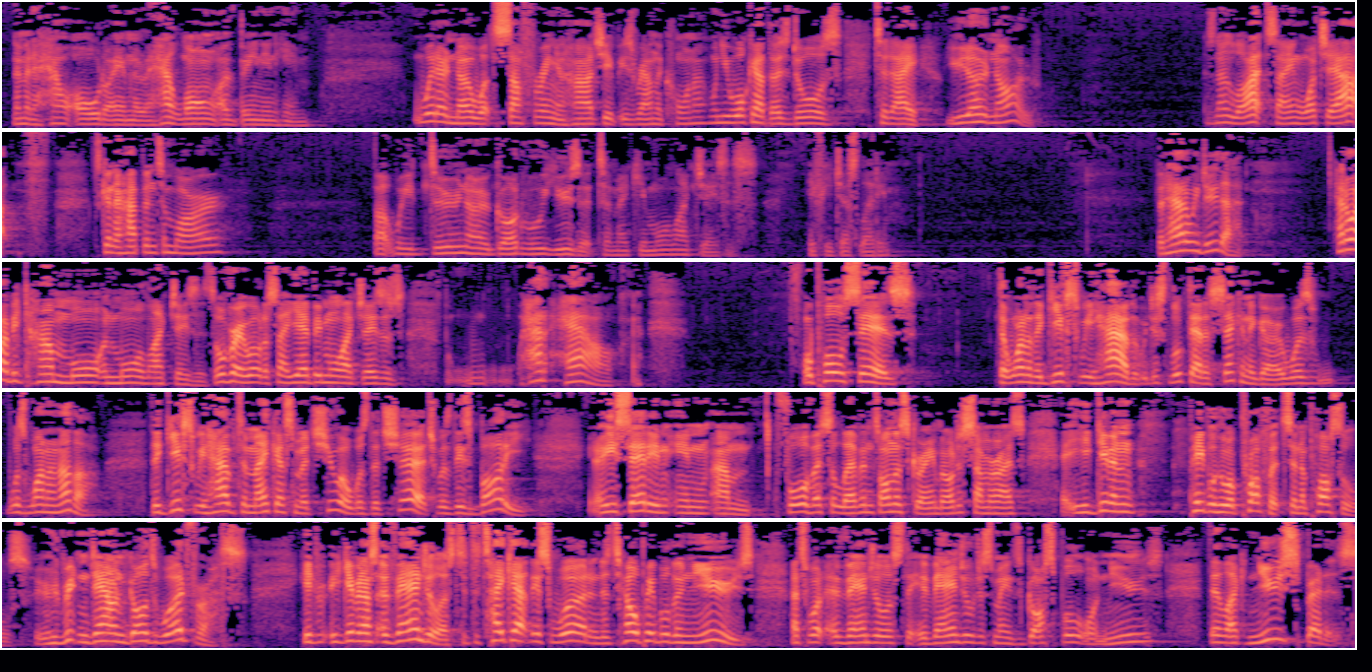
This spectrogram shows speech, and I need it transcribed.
No matter how old I am, no matter how long I've been in Him. We don't know what suffering and hardship is around the corner. When you walk out those doors today, you don't know. There's no light saying, watch out, it's going to happen tomorrow. But we do know God will use it to make you more like Jesus if you just let Him. But how do we do that? How do I become more and more like Jesus? It's all very well to say, yeah, be more like Jesus. But how? how? Well, Paul says that one of the gifts we have that we just looked at a second ago was, was one another. The gifts we have to make us mature was the church, was this body. You know, he said in, in um, 4 verse 11, it's on the screen, but I'll just summarize. He'd given people who were prophets and apostles, who'd written down God's word for us. He'd, he'd given us evangelists to, to, take out this word and to tell people the news. That's what evangelist, the evangel just means gospel or news. They're like news spreaders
